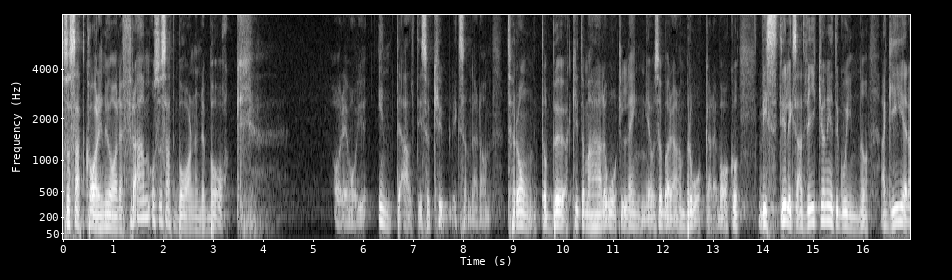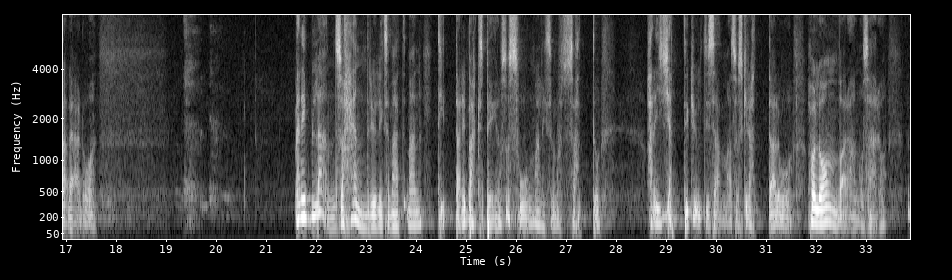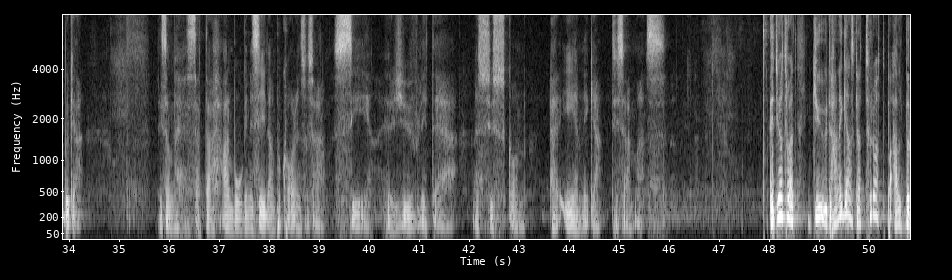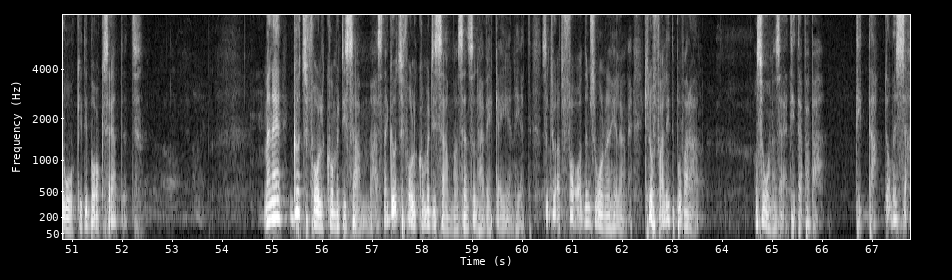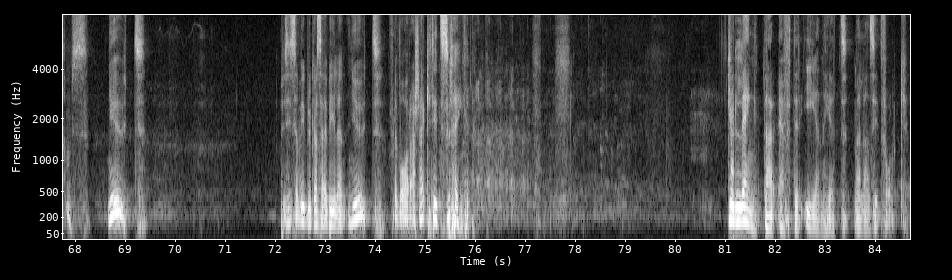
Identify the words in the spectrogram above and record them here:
Så satt Karin och jag där fram och så satt barnen där bak. Och det var ju inte alltid så kul liksom när de trångt och bökigt och man hade åkt länge och så började de bråka där bak och visste ju liksom att vi kunde inte gå in och agera där då. Men ibland så hände det ju liksom att man tittade i backspegeln och så såg man liksom och satt och hade jättekul tillsammans och skrattade och höll om varandra och så här. Och det brukar liksom sätta armbågen i sidan på Karin och säga se hur ljuvligt det är när syskon är eniga tillsammans. Vet du, jag tror att Gud han är ganska trött på allt bråket i baksätet. Men när Guds folk kommer tillsammans, när Guds folk kommer tillsammans en sån här vecka i enhet, så tror jag att Fadern, Sonen och Helige Ande knuffar lite på varann. Och sonen säger, titta pappa, titta, de är sams. Njut. Precis som vi brukar säga i bilen, njut, för det varar säkert inte så länge. Gud längtar efter enhet mellan sitt folk.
